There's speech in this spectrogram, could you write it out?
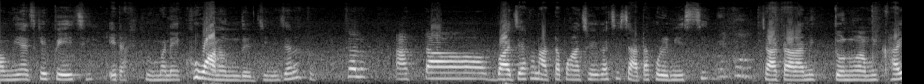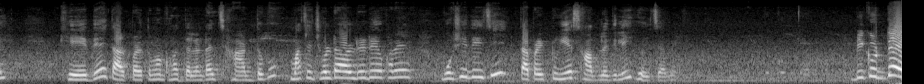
আমি আজকে পেয়েছি। এটা মানে খুব আনন্দের জিনিস, জানো তো? চলো, আটটা বাজে এখন, আটটা পাঁচ হয়ে গেছে, চাটা করে নিয়ে এসেছি। চাটা আর আমি তনু, আমি খাই। খেয়ে দিয়ে তারপরে তোমার ঘর দালানটা ঝাঁট দেবো। মাছের ঝোলটা অলরেডি ওখানে বসিয়ে দিয়েছি, তারপরে একটু ইয়ে সাঁতলে দিলেই হয়ে যাবে। বিকুট দে!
